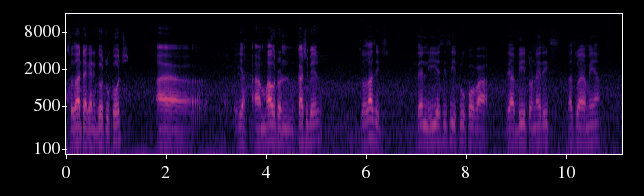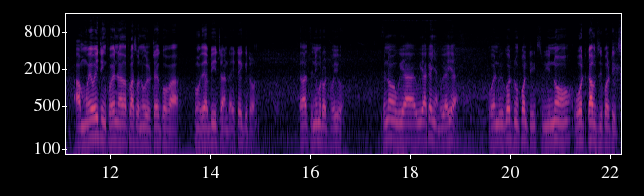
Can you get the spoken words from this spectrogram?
so that I can go to court. Uh, yeah, I'm out on cash bail, so that's it. Then EACC took over their beat on ethics. That's why I'm here. I'm waiting for another person who will take over from their beat and I take it on. That's the Nimrod for you. You know, we are, we are Kenyan, we are here. When we go to politics, we know what comes with politics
